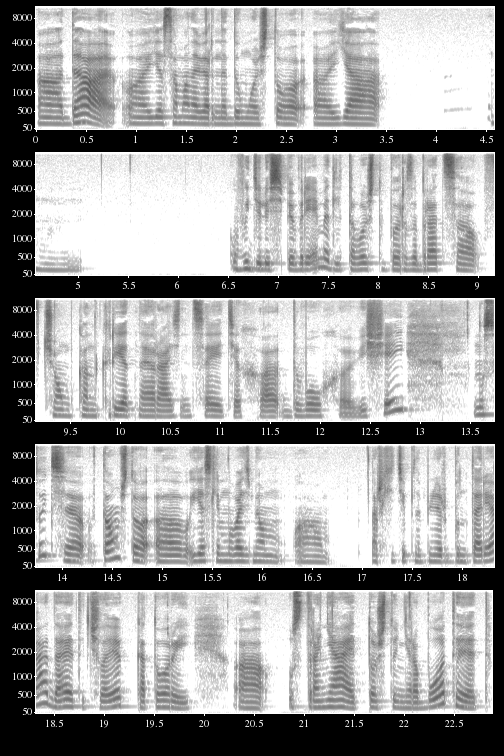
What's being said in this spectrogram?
Да, я сама, наверное, думаю, что я выделю себе время для того, чтобы разобраться, в чем конкретная разница этих двух вещей. Но суть э, в том, что если мы возьмем архетип, например, бунтаря, да, это человек, который устраняет то, что не работает,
